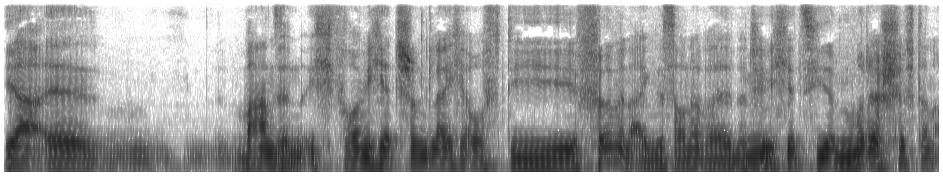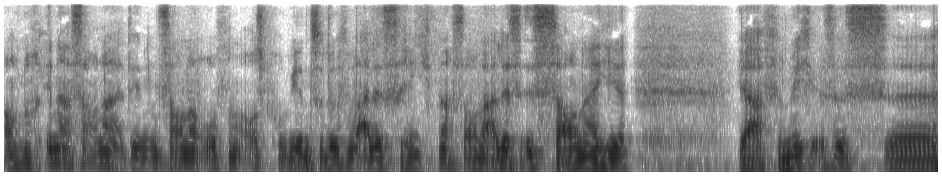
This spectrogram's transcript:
Ja, äh, Wahnsinn. Ich freue mich jetzt schon gleich auf die firmeneigene Sauna, weil Mhm. natürlich jetzt hier im Mutterschiff dann auch noch in der Sauna den Saunaofen ausprobieren zu dürfen. Alles riecht nach Sauna, alles ist Sauna hier. Ja, für mich ist es äh,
